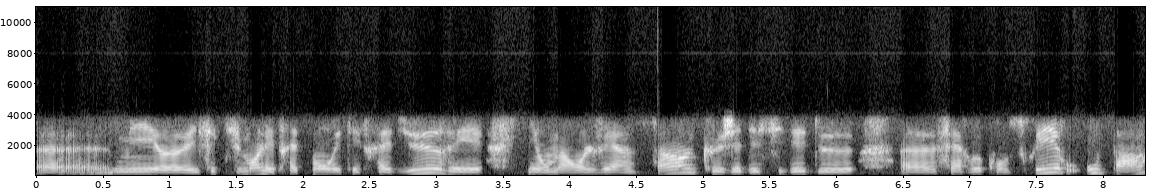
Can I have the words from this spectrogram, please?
euh mais euh, effectivement les traitements ont été très durs et, on m'a enlevé un sein que j'ai décidé de euh, faire reconstruire ou pas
